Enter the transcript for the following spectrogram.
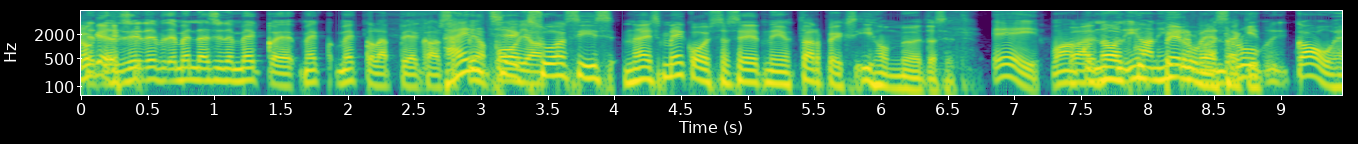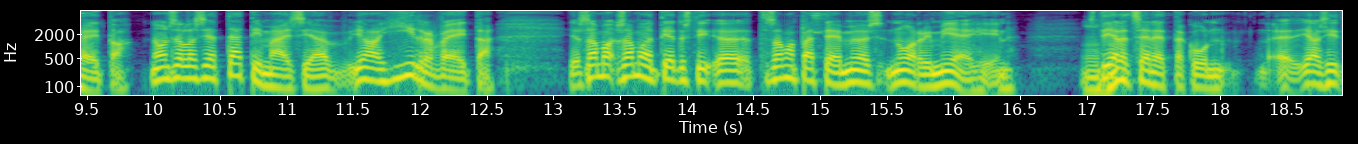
Okei. että sinne, mennään sinne mekkojen, mekko, mekkoläppien kanssa Häiritseekö sua siis näissä mekoissa se, että ne ei ole tarpeeksi ihon myötäiset? Ei, vaan Vai kun ne on ihan hirveän ru- kauheita. Ne on sellaisia tätimäisiä, ihan hirveitä. Ja sama, samoin tietysti, sama pätee myös nuoriin miehiin. Mhm. tiedät sen, että kun, ja sit,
